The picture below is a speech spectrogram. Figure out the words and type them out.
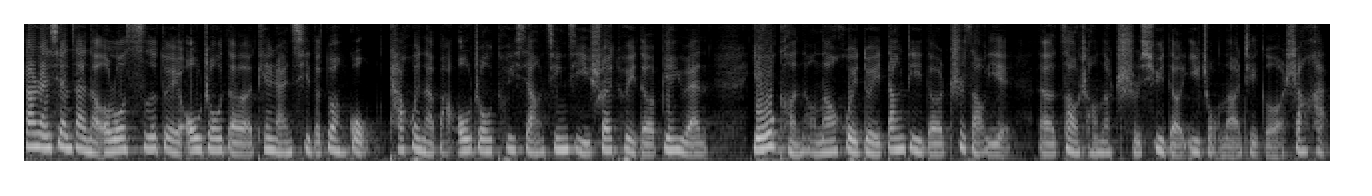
当然，现在呢，俄罗斯对欧洲的天然气的断供，它会呢把欧洲推向经济衰退的边缘，也有可能呢会对当地的制造业，呃，造成呢持续的一种呢这个伤害。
